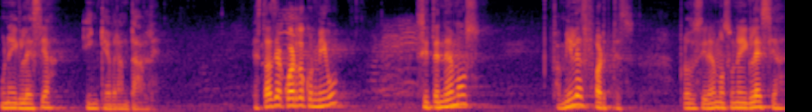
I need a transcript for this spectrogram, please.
una iglesia inquebrantable. ¿Estás de acuerdo conmigo? Si tenemos familias fuertes, produciremos una iglesia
